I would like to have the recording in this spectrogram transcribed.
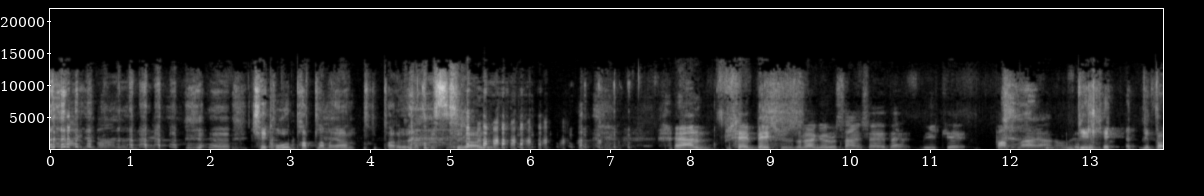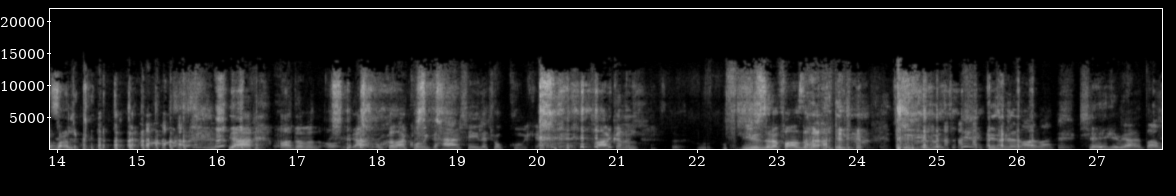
olayla bağladı. Diye. Çekov'un patlamayan para ödetmesi. Eğer şey 500 lira görürsen şeyde bil ki patlar yani orada. Bilgi. bir pazarlık. ya adamın o, ya o kadar komikti. Her şeyiyle çok komik yani. Tarkan'ın 100 lira fazla verdi üzülmesi. Biz bile normal şey gibi yani tam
